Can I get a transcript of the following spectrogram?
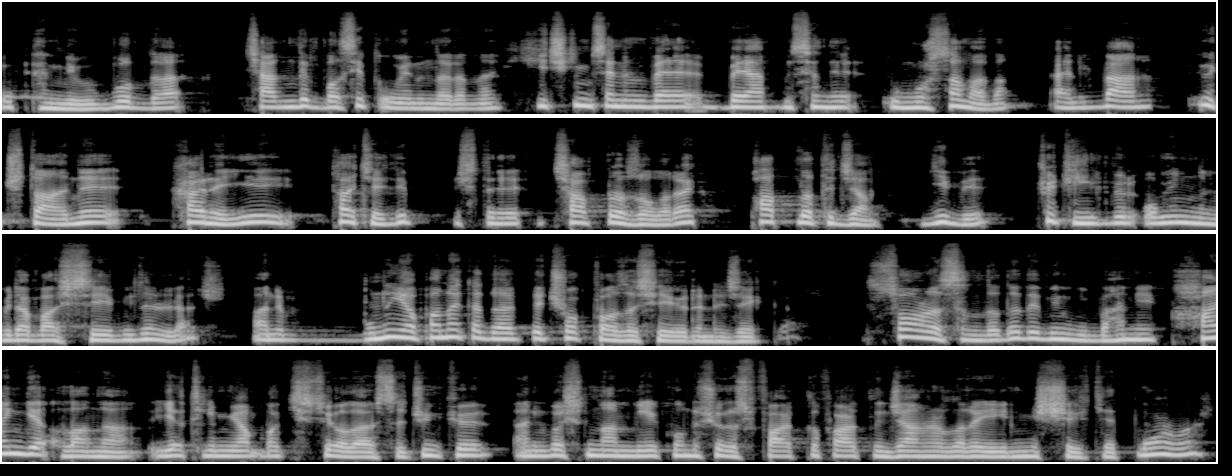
Dediğim gibi burada kendi basit oyunlarını hiç kimsenin be beğenmesini umursamadan yani ben 3 tane kareyi taç edip işte çapraz olarak patlatacağım gibi küçücük bir oyunla bile başlayabilirler. Hani bunu yapana kadar da çok fazla şey öğrenecekler. Sonrasında da dediğim gibi hani hangi alana yatırım yapmak istiyorlarsa çünkü hani başından beri konuşuyoruz farklı farklı canlılara eğilmiş şirketler var.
